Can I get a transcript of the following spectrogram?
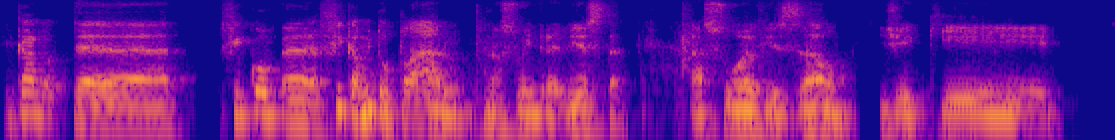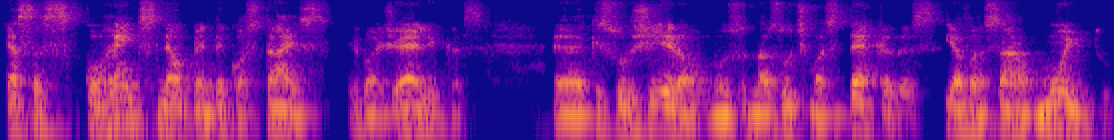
Ricardo, é, ficou, é, fica muito claro na sua entrevista a sua visão de que essas correntes neopentecostais evangélicas é, que surgiram nos, nas últimas décadas e avançaram muito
